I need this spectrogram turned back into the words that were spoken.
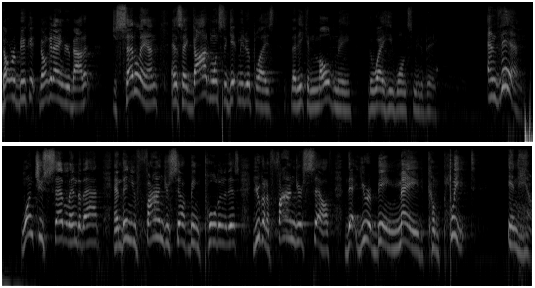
Don't rebuke it. Don't get angry about it. Just settle in and say, God wants to get me to a place that He can mold me the way He wants me to be. And then, once you settle into that, and then you find yourself being pulled into this, you're going to find yourself that you're being made complete in Him.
